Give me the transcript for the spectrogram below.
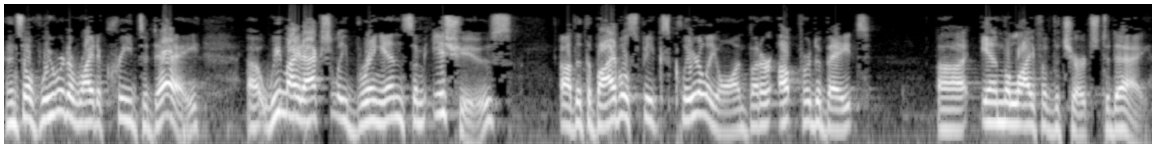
And so if we were to write a creed today, uh, we might actually bring in some issues uh, that the Bible speaks clearly on, but are up for debate uh, in the life of the church today.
